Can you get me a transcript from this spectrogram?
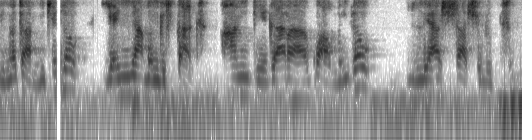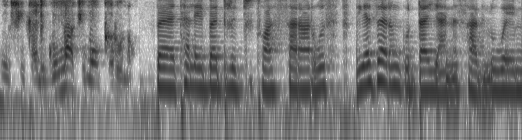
ሊመጣ የሚችለው የእኛ መንግስታት አንድ የጋራ አቋም ይዘው ሊያሻሽሉት ሲፈልጉና ሲሞክሩ ነው። በተለይ በድርጅቱ አሰራር ውስጥ የዘርን ጉዳይ ያነሳሉ ወይም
